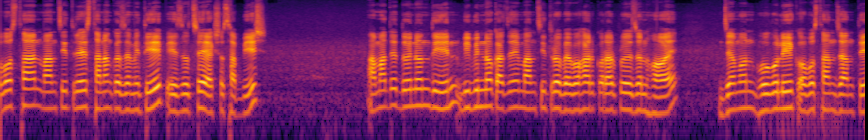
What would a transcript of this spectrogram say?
অবস্থান, মানচিত্রে স্থানাঙ্ক জ্যামিতি, পেজ হচ্ছে একশো ছাব্বিশ। আমাদের দৈনন্দিন বিভিন্ন কাজে মানচিত্র ব্যবহার করার প্রয়োজন হয়, যেমন ভৌগোলিক অবস্থান জানতে,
